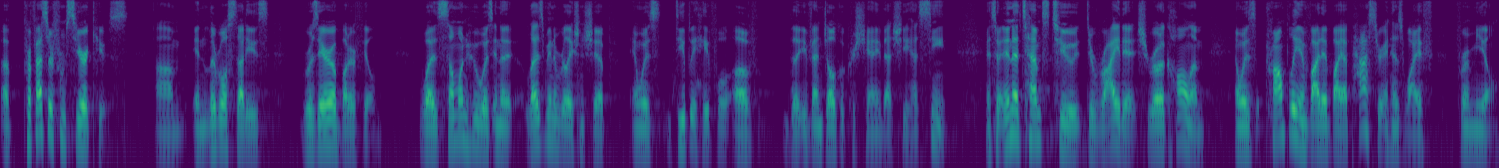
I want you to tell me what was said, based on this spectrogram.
a professor from Syracuse um, in liberal studies, Rosario Butterfield, was someone who was in a lesbian relationship and was deeply hateful of the evangelical Christianity that she has seen. And so, in an attempt to deride it, she wrote a column and was promptly invited by a pastor and his wife for a meal.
